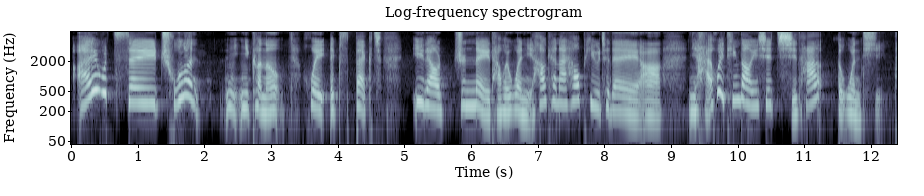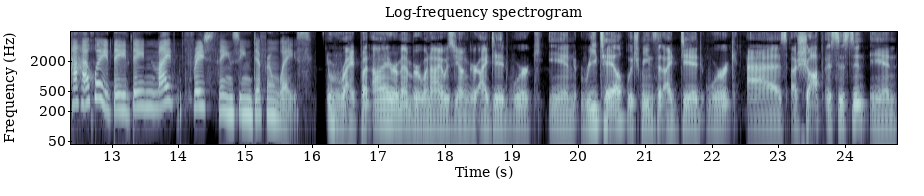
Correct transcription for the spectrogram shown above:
，I would say，除了你，你可能会 expect 意料之内，他会问你 How can I help you today？啊，你还会听到一些其他的问题，他还会 they they might phrase things in different ways。Right, but I remember when I was younger, I did work in retail, which means that I did work as a shop assistant in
